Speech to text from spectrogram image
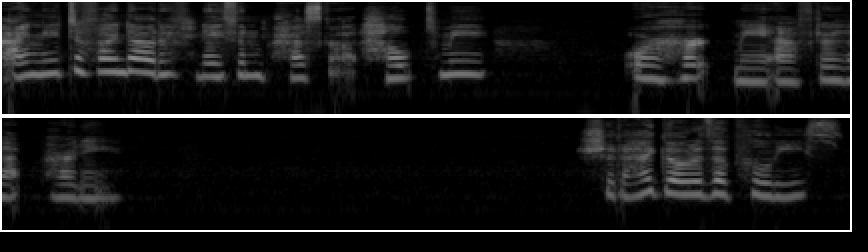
I need to find out if Nathan Prescott helped me or hurt me after that party. Should I go to the police?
